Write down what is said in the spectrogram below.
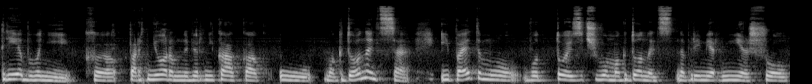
требований к партнерам наверняка, как у Макдональдса, и поэтому вот то, из-за чего Макдональдс, например, не шел,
